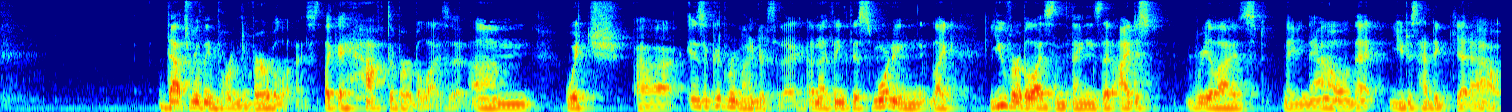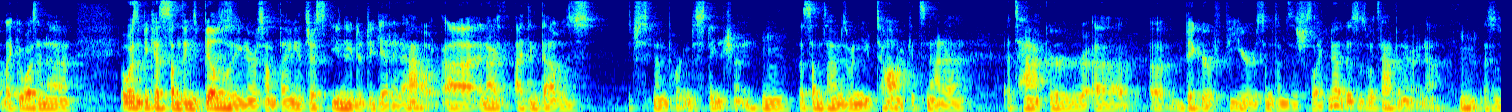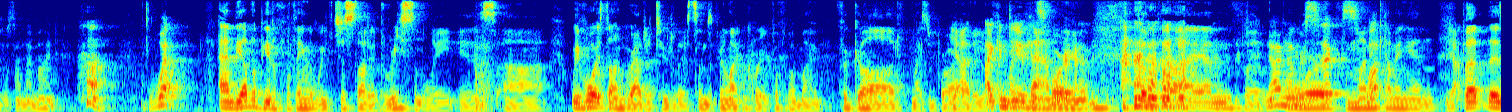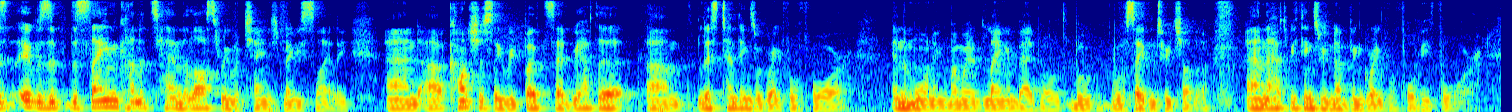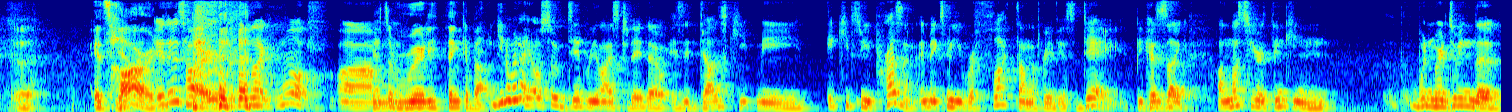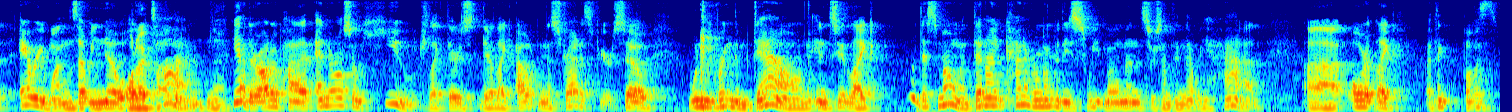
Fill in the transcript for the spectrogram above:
that's really important to verbalize. Like I have to verbalize it, um, which uh, is a good reminder today. And I think this morning, like you verbalized some things that I just realized maybe now that you just had to get out. Like it wasn't a, it wasn't because something's building or something. It's just you needed to get it out. Uh, and I, I think that was just an important distinction. That sometimes when you talk, it's not a attack or uh, a bigger fear. Sometimes it's just like, no, this is what's happening right now. This is what's on my mind. Huh. Well, And the other beautiful thing that we've just started recently is uh, we've always done gratitude lists and it's been like grateful for my for God, for my sobriety. Yeah, I can do his for him. for Bryan, for, No, I'm for number work, six. for money What? coming in. Yeah. But there's it was the same kind of ten. The last three would change maybe slightly, and uh, consciously we've both said we have to um, list ten things we're grateful for. In the morning, when we're laying in bed, we'll, we'll we'll say them to each other, and there have to be things we've never been grateful for before. It's hard. It is hard. I'm like, whoa. Um, You have to really think about it. You know what I also did realize today though is it does keep me it keeps me present. It makes me reflect on the previous day because like unless you're thinking when we're doing the airy ones that we know all the time. yeah. they're autopilot and they're also huge. Like there's they're like out in the stratosphere. So when we bring them down into like "Ooh, this moment, then I kind of remember these sweet moments or something that we had. Uh, or like I think what was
